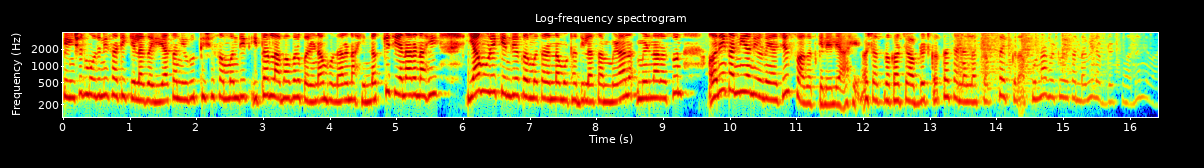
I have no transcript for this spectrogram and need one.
पेन्शन मोजणीसाठी केला जाईल याचा निवृत्तीशी संबंधित इतर लाभावर परिणाम होणार नाही नक्कीच येणार नाही. यामुळे केंद्र केंद्रीय कर्मचाऱ्यांना मोठा दिलासा मिळणार असून अनेकांनी या निर्णयाचे स्वागत केलेले आहे. अशाच प्रकारचे अपडेट करता चॅनलला सबस्क्राईब करा. पुन्हा भेटू एका नवीन अपडेटसह धन्यवाद.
